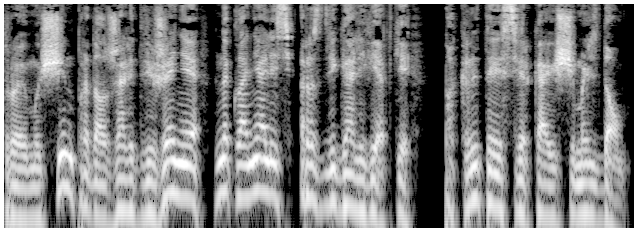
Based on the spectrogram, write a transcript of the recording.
Трое мужчин продолжали движение, наклонялись, раздвигали ветки, покрытые сверкающим льдом.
